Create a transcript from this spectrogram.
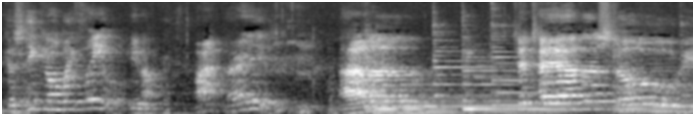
Because he's going to be filled, you know. All right, there it is. I love to tell the story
